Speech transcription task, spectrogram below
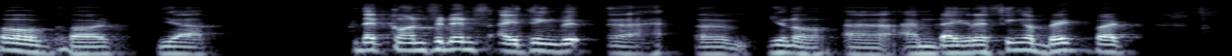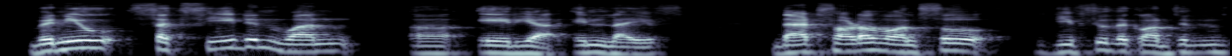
oh God, yeah. that confidence i think with uh, um, you know uh, i'm digressing a bit but when you succeed in one uh, area in life that sort of also gives you the confidence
